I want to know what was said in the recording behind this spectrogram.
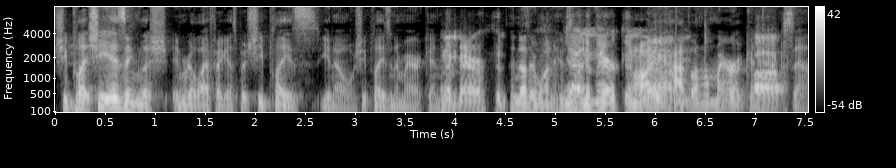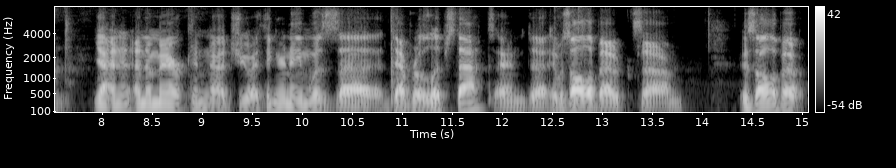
She play she is English in real life, I guess, but she plays you know she plays an American. An American. Another one who's Yeah, like, an American, I um, have an American uh, accent. Yeah, and an American uh, Jew. I think her name was uh, Deborah Lipstadt, and uh, it was all about um, it was all about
